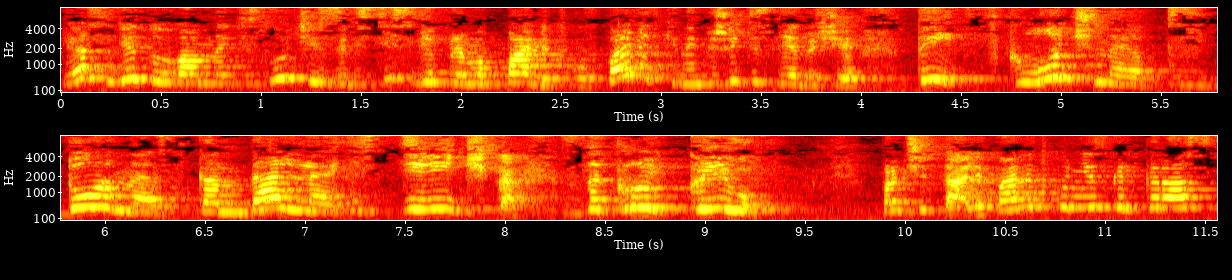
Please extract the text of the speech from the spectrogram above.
я советую вам на эти случаи завести себе прямо памятку. В памятке напишите следующее. Ты склочная, вздорная, скандальная истеричка. Закрой клюв. Прочитали памятку несколько раз.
